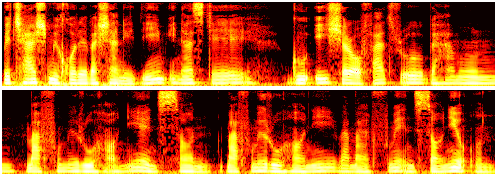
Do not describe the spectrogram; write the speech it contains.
به چشم می‌خوره و شنیدیم این است که گویی شرافت رو به همون مفهوم روحانی انسان مفهوم روحانی و مفهوم انسانی اون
